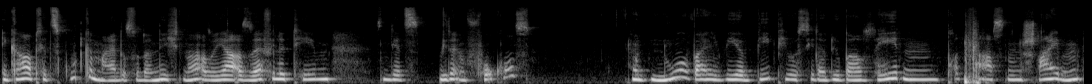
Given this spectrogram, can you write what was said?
egal, ob es jetzt gut gemeint ist oder nicht. Ne? Also ja, also sehr viele Themen sind jetzt wieder im Fokus. Und nur weil wir BPOC darüber reden, podcasten, schreiben,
